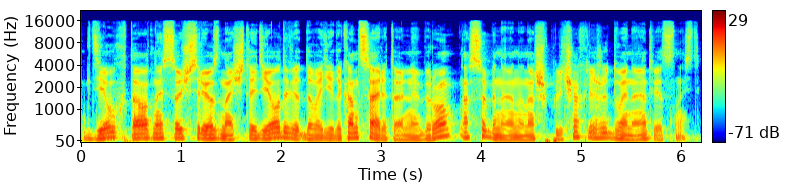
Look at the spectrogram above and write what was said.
К делу Хутао относится очень серьезно. Начатое дело доводи до конца. Ритуальное бюро особенное. На наших плечах лежит двойная ответственность.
